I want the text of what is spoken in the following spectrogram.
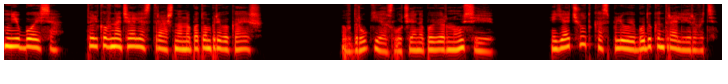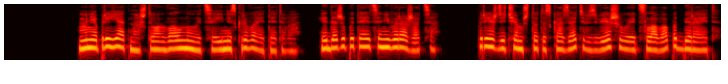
Не бойся. Только вначале страшно, но потом привыкаешь. Вдруг я случайно повернусь и... Я чутко сплю и буду контролировать. Мне приятно, что он волнуется и не скрывает этого, и даже пытается не выражаться. Прежде чем что-то сказать, взвешивает, слова подбирает.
